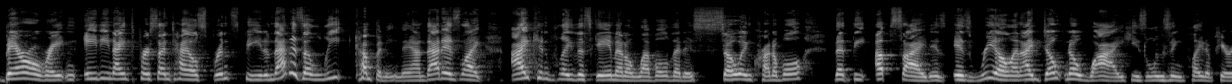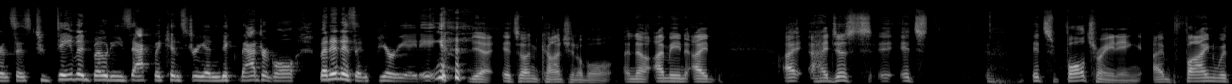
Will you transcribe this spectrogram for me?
barrel rate and 89th percentile sprint speed. And that is elite company, man. That is like, I can play this game at a level that is so incredible that the upside is is real. And I don't know why he's losing plate appearances to David Bote, Zach McKinstry, and Nick Madrigal, but it is infuriating. yeah, it's unconscionable. No, I mean, I, I, I just it's it's fall training. I'm fine with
